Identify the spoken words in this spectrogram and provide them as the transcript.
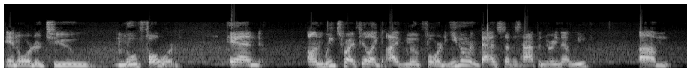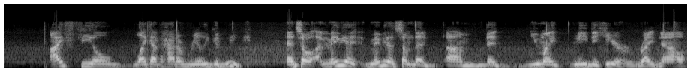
in order to move forward. And on weeks where I feel like I've moved forward, even when bad stuff has happened during that week, um, I feel like I've had a really good week. And so uh, maybe I, maybe that's something that um, that you might need to hear right now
